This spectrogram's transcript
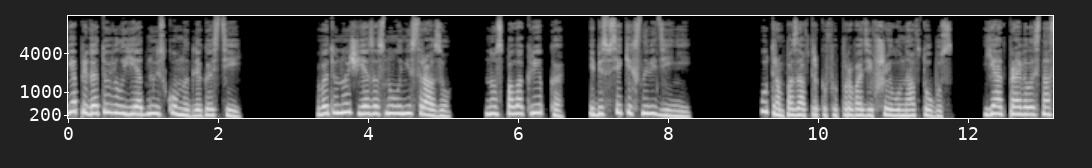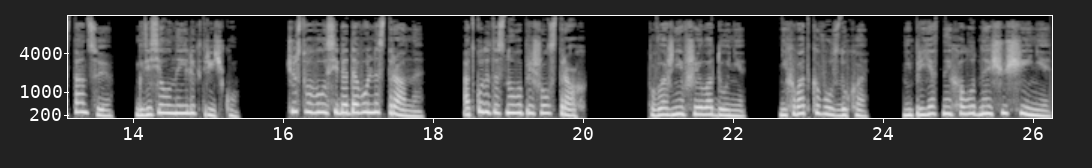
Я приготовила ей одну из комнат для гостей. В эту ночь я заснула не сразу, но спала крепко и без всяких сновидений. Утром, позавтракав и проводив Шейлу на автобус, я отправилась на станцию, где села на электричку. Чувствовала себя довольно странно. Откуда-то снова пришел страх. Повлажневшие ладони, нехватка воздуха, Неприятное холодное ощущение,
